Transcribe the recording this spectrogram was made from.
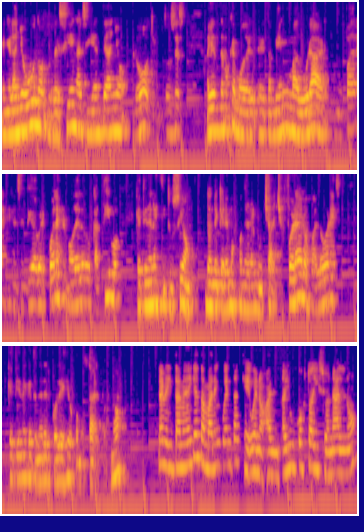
en el año uno y recién al siguiente año lo otro. Entonces, ahí tenemos que eh, también madurar como padres en el sentido de ver cuál es el modelo educativo que tiene la institución donde queremos poner al muchacho, fuera de los valores que tiene que tener el colegio como tal, pues, ¿no? Claro, y también hay que tomar en cuenta que, bueno, hay un costo adicional, ¿no?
